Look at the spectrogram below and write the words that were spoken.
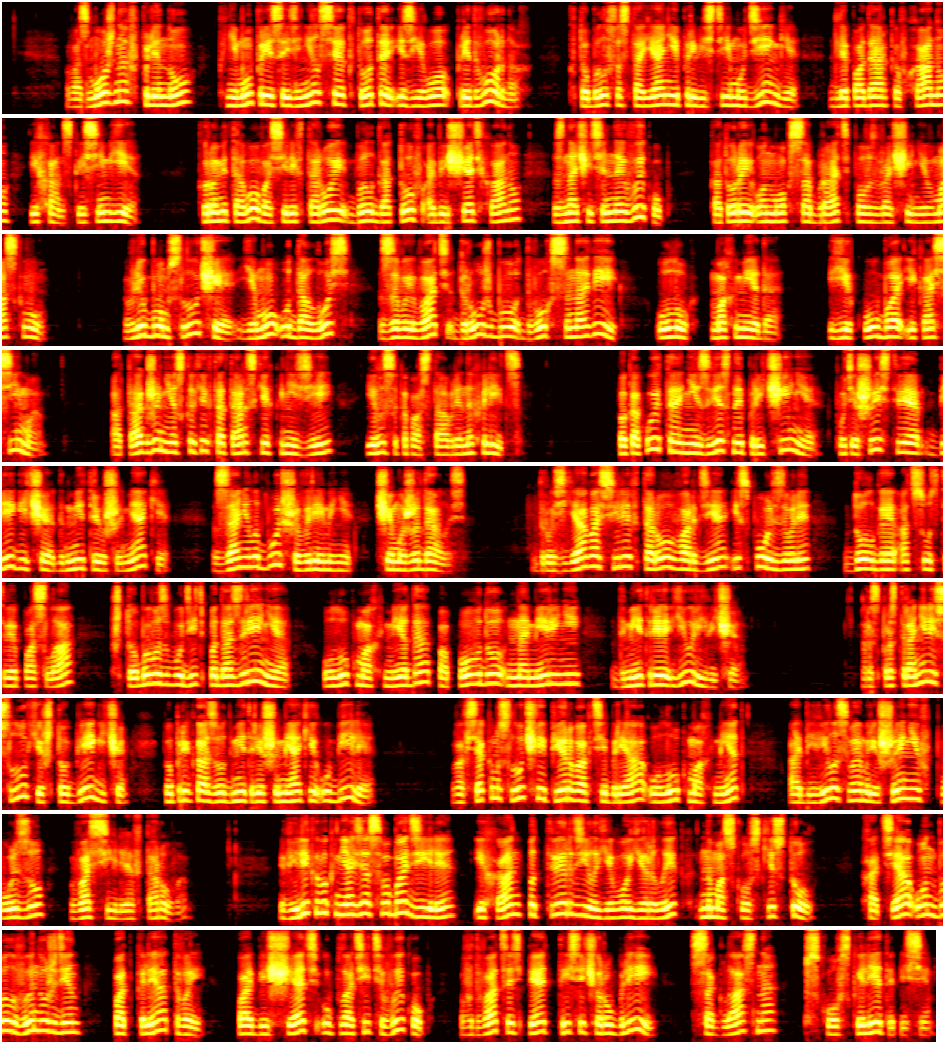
Возможно, в плену к нему присоединился кто-то из его придворных, кто был в состоянии привести ему деньги – для подарков хану и ханской семье. Кроме того, Василий II был готов обещать хану значительный выкуп, который он мог собрать по возвращении в Москву. В любом случае, ему удалось завоевать дружбу двух сыновей Улук Махмеда, Якуба и Касима, а также нескольких татарских князей и высокопоставленных лиц. По какой-то неизвестной причине путешествие Бегича Дмитрию Шемяке заняло больше времени, чем ожидалось. Друзья Василия II в Орде использовали долгое отсутствие посла, чтобы возбудить подозрения у Лук Махмеда по поводу намерений Дмитрия Юрьевича. Распространились слухи, что Бегича по приказу Дмитрия Шемяки убили. Во всяком случае, 1 октября Улук Махмед объявил о своем решении в пользу Василия II. Великого князя освободили, и хан подтвердил его ярлык на московский стол, хотя он был вынужден под клятвой пообещать уплатить выкуп в 25 тысяч рублей, согласно Псковской летописи.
